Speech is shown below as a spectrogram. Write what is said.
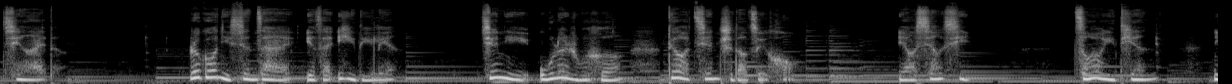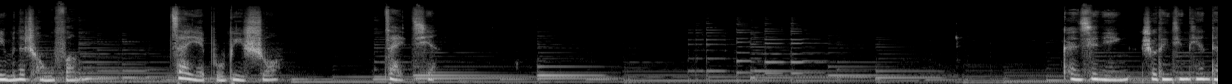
亲爱的，如果你现在也在异地恋，请你无论如何都要坚持到最后。你要相信，总有一天，你们的重逢，再也不必说再见。感谢您收听今天的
